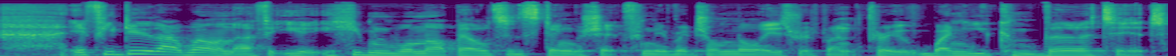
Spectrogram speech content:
if you do that well enough, you, human will not be able to distinguish it from the original noise which went through when you convert it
